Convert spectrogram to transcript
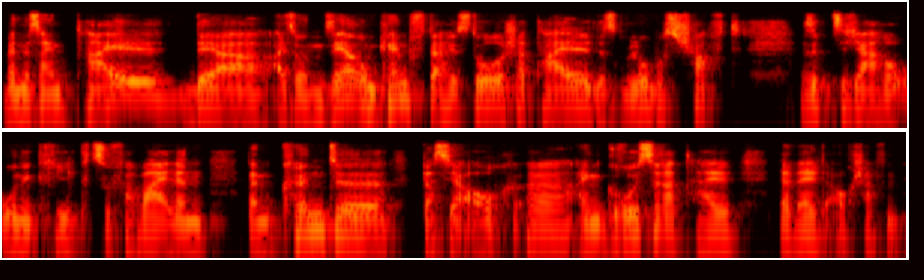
wenn es ein Teil der, also ein sehr umkämpfter historischer Teil des Globus schafft, 70 Jahre ohne Krieg zu verweilen, dann könnte das ja auch äh, ein größerer Teil der Welt auch schaffen.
